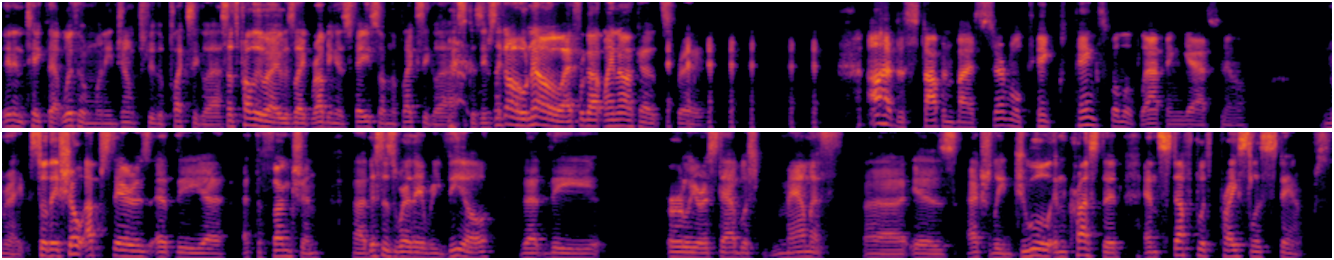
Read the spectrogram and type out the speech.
they didn't take that with him when he jumped through the plexiglass. That's probably why he was like rubbing his face on the plexiglass because he was like, "Oh no, I forgot my knockout spray." I'll have to stop and buy several tanks tanks full of laughing gas now. right. So they show upstairs at the uh, at the function. Uh, this is where they reveal that the earlier established mammoth uh, is actually jewel encrusted and stuffed with priceless stamps.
